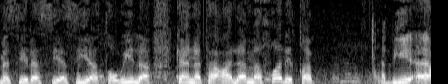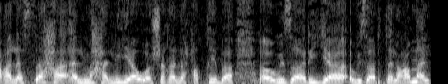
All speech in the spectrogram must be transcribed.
مسيرة سياسية طويلة كانت على علامة فارقة على الساحة المحلية وشغل حقيبة وزارية وزارة العمل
